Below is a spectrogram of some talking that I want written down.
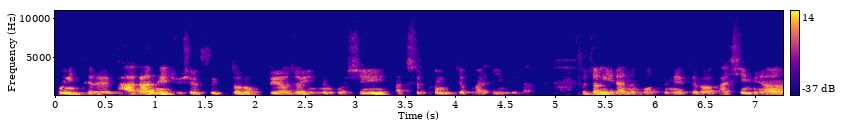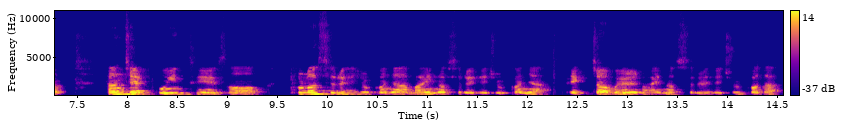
포인트를 가감해 주실 수 있도록 되어져 있는 곳이 학습 포인트 관리입니다. 수정이라는 버튼에 들어가시면 현재 포인트에서 플러스를 해줄 거냐 마이너스를 해줄 거냐 100점을 마이너스를 해줄 거다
